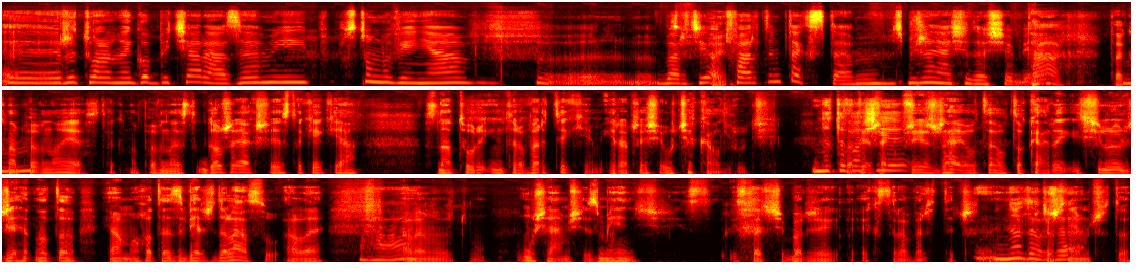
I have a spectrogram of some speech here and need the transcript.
e, rytualnego bycia razem i po prostu mówienia bardziej otwartym tekstem, zbliżenia się do siebie. Tak, tak na pewno jest, tak na pewno jest. Gorzej jak się jest tak jak ja z natury introwertykiem i raczej się ucieka od ludzi. No to, To, wiesz, właśnie... jak przyjeżdżają te autokary i ci ludzie, no to ja mam ochotę zwiać do lasu, ale, Aha. ale musiałem się zmienić i- stać się bardziej ekstrawertyczny. No Chociaż dobrze. nie wiem, czy to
